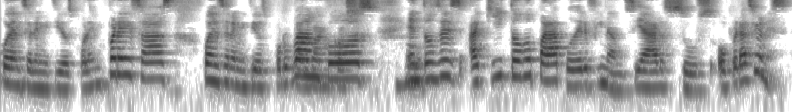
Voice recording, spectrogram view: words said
pueden ser emitidos por empresas, pueden ser emitidos por bancos. Entonces, aquí todo para poder financiar sus operaciones,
